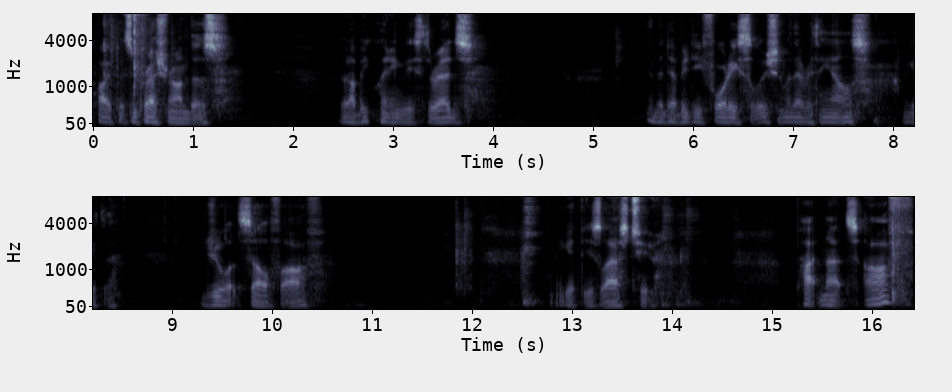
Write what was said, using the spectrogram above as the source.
probably put some pressure on this. But I'll be cleaning these threads in the WD-40 solution with everything else. Let me get the jewel itself off. Let me get these last two pot nuts off.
